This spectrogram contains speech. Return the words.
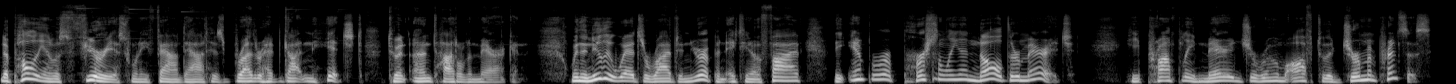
Napoleon was furious when he found out his brother had gotten hitched to an untitled American. When the newlyweds arrived in Europe in 1805, the emperor personally annulled their marriage. He promptly married Jerome off to a German princess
